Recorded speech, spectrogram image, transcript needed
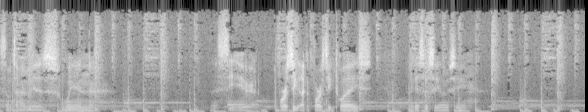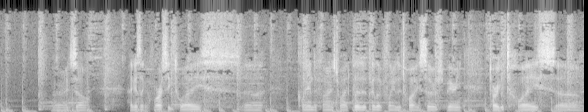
sometime is when let's see here. Farseek I can Farseek twice. I guess let's see, let me see. Alright, so I guess I can Farseek twice, uh Clan Defiance twice, pillar, flames it twice, surge sparing, target twice, uh,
